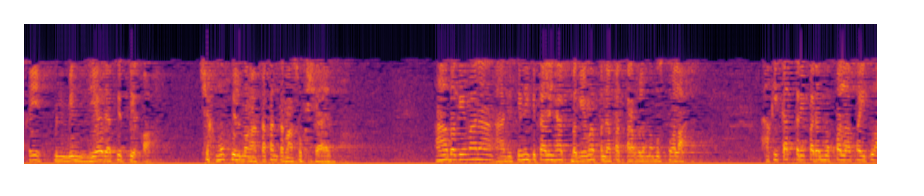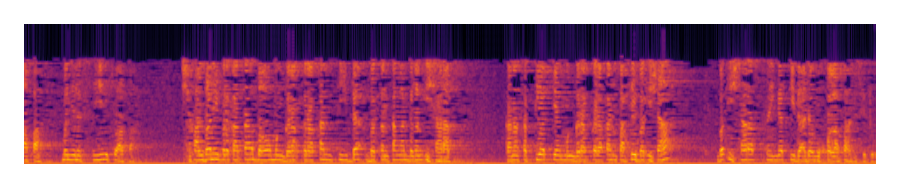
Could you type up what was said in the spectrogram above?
sahih min, min ziyadati thiqah. Syekh Mukbil mengatakan termasuk syad. Ah, bagaimana? Ah, di sini kita lihat bagaimana pendapat para ulama mustalah. Hakikat daripada mukhalafah itu apa? Menyelisih itu apa? Syekh Albani berkata bahwa menggerak-gerakan tidak bertentangan dengan isyarat. Karena setiap yang menggerak-gerakan pasti berisyarat, berisyarat sehingga tidak ada mukhalafah di situ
